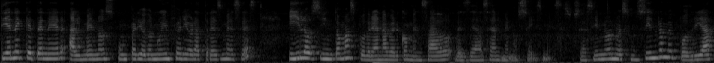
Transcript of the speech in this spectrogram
Tiene que tener al menos un periodo no inferior a tres meses y los síntomas podrían haber comenzado desde hace al menos seis meses. O sea, si no, no es un síndrome, podría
